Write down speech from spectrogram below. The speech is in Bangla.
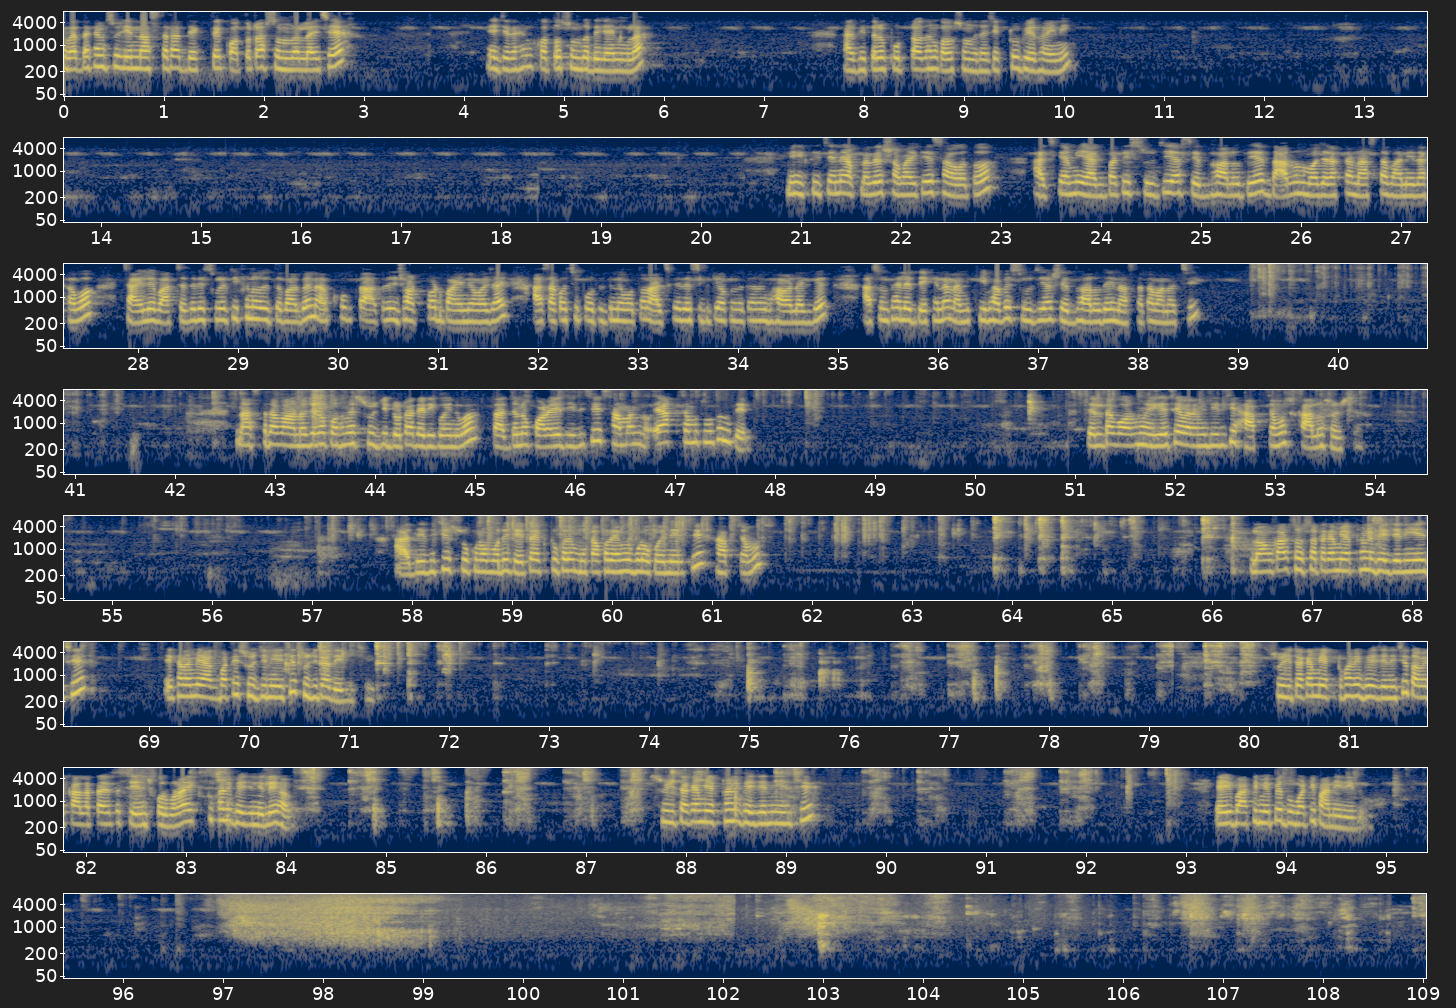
এবার দেখেন সুজির নাস্তাটা দেখতে কতটা সুন্দর লাগছে। এই যে দেখেন কত সুন্দর ডিজাইনগুলা আর ভিতরে পুরটাও দেখেন কত সুন্দর হয়েছে, একটু বের হয়নি। মেঘ কিচেনে আপনাদের সবাইকে স্বাগত। আজকে আমি এক বাটি সুজি আর সেদ্ধ আলু দিয়ে দারুণ মজার একটা নাস্তা বানিয়ে দেখাবো। চাইলে বাচ্চাদের স্কুলে টিফিনও দিতে পারবেন আর খুব তাড়াতাড়ি ঝটপট বানিয়ে নেওয়া যায়। আশা করছি প্রতিদিনের মতন আজকের রেসিপিটি আপনাদের অনেক ভালো লাগবে। আসুন তাহলে দেখে নেন আমি কীভাবে সুজি আর সেদ্ধ আলু দিয়ে নাস্তাটা বানাচ্ছি। নাস্তাটা বানানোর জন্য প্রথমে সুজির ডোটা রেডি করে নেব। তার জন্য কড়াইয়ে দিয়ে দিচ্ছি সামান্য এক চামচ মতন তেল। তেলটা গরম হয়ে গেছে, এবার আমি দিয়ে দিচ্ছি হাফ চামচ কালো সরষে। আর দিয়ে দিচ্ছি শুকনো মরিচ, এটা একটু করে মোটা করে আমি গুঁড়ো করে নিয়েছি, হাফ চামচ। লঙ্কার সরষাটাকে আমি একটুখানি ভেজে নিয়েছি। এখানে আমি এক বাটি সুজি নিয়েছি, সুজিটা দিয়ে দিচ্ছি। সুজিটাকে আমি একটুখানি ভেজে নিচ্ছি, তবে কালারটা এটা চেঞ্জ করব না, একটুখানি ভেজে নিলেই হবে। সুজিটাকে আমি একটুখানি ভেজে নিয়েছি। এই বাটি মেপে দু বাটি পানি দিয়ে দেবো।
